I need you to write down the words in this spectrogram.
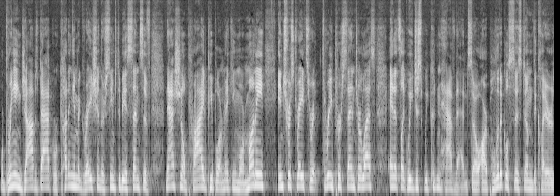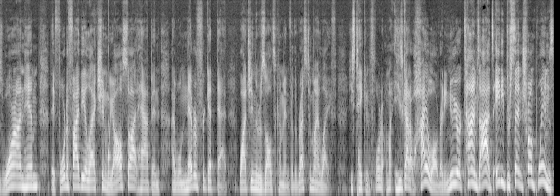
We're bringing jobs back. We're cutting immigration. There seems to be a sense of national pride. People are making more money. Interest rates are at 3% or less, and it's like we just we couldn't have that. And so our political system declares war on him. They fortify the election. We all saw it happen. I will never forget that watching the results come in for the rest of my life. He's taken Florida. Oh he's got Ohio already. New York Times odds 80% Trump wins.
